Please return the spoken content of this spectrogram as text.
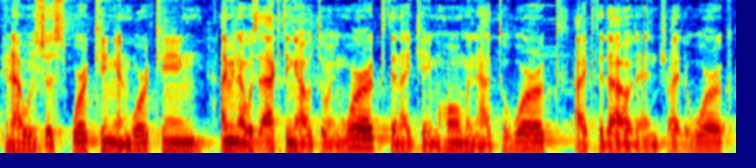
and I was just working and working. I mean, I was acting out doing work. Then I came home and had to work, acted out and tried to work.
